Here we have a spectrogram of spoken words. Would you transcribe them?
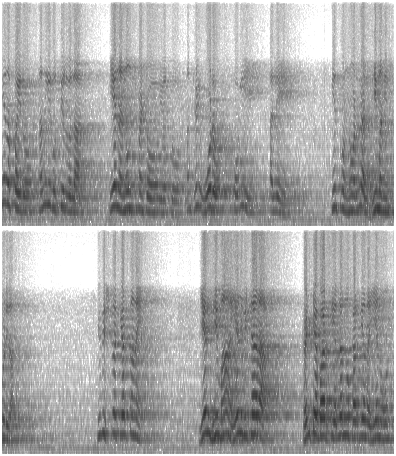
ಏನಪ್ಪ ಇದು? ನನಗೆ ಗೊತ್ತಿಲ್ವಲ್ಲ. ಏನು ಅನೌನ್ಸ್ಮೆಂಟು ಇವತ್ತು ಅಂತ ಹೇಳಿ ಓಡು ಹೋಗಿ ಅಲ್ಲಿ ನಿಂತ್ಕೊಂಡು ನೋಡಿದ್ರೆ ಅಲ್ಲಿ ಭೀಮ ನಿಂತ್ಕೊಂಡಿದ. ಯುಧಿಷ್ಠರ ಕೇಳ್ತಾನೆ, ಏನು ಭೀಮ, ಏನು ವಿಚಾರ? ಗಂಟೆ ಭಾರತಿ ಎಲ್ಲರನ್ನೂ ಕರೆದಿಯಲ್ಲ ಏನು ಅಂತ?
